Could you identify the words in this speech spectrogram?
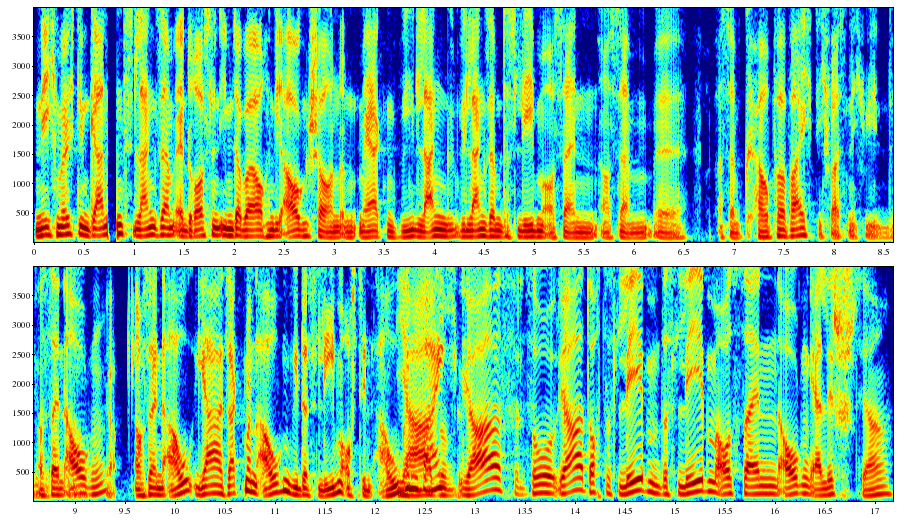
Nee, ich möchte ihn ganz langsam erdrosseln, ihm dabei auch in die Augen schauen und merken, wie, lang, wie langsam das Leben aus, seinen, aus seinem äh, aus seinem Körper weicht. Ich weiß nicht, wie. Aus seinen Augen? Ja. Aus seinen Augen. Ja, sagt man Augen, wie das Leben aus den Augen ja, weicht? So, ja, so, ja, doch, das Leben, das Leben aus seinen Augen erlischt, ja.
